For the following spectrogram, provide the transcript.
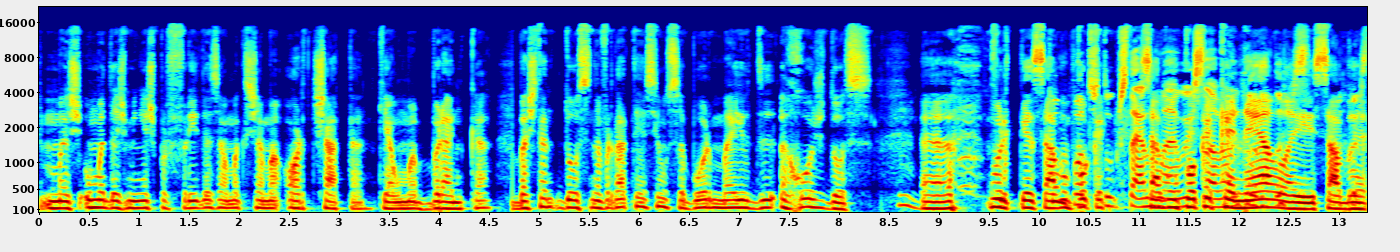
mas uma das minhas preferidas é uma que se chama horchata, que é uma branca, bastante doce. Na verdade, tem assim um sabor meio de arroz doce. Uh, porque sabe Como um pouco, sabe um pouco a canela e sabe.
